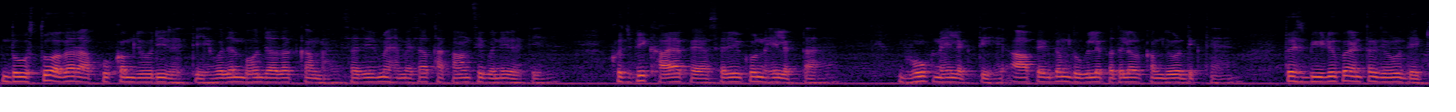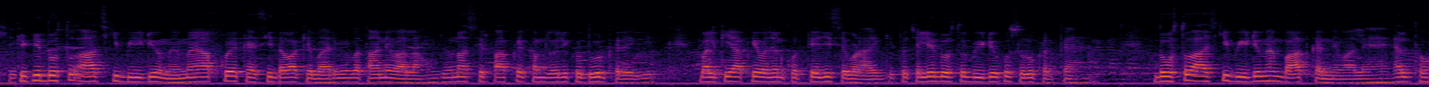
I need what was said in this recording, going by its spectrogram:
दोस्तों, अगर आपको कमज़ोरी रहती है, वज़न बहुत ज़्यादा कम है, शरीर में हमेशा थकान सी बनी रहती है, कुछ भी खाया पिया, शरीर को नहीं लगता है, भूख नहीं लगती है, आप एकदम दुबले पतले और कमज़ोर दिखते हैं तो इस वीडियो को एंड तक ज़रूर देखिए। क्योंकि दोस्तों, आज की वीडियो में मैं आपको एक ऐसी दवा के बारे में बताने वाला हूँ, जो ना सिर्फ़ आपके कमज़ोरी को दूर करेगी, बल्कि आपके वज़न को तेज़ी से बढ़ाएगी। तो चलिए दोस्तों, वीडियो को शुरू करते हैं। दोस्तों, आज की वीडियो में हम बात करने वाले हैं हेल्थ हो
